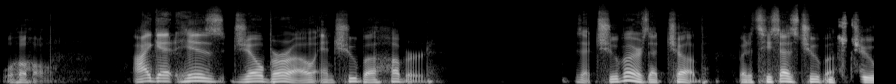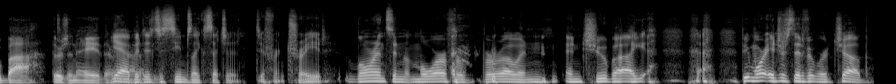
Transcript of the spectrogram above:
Whoa. I get his Joe Burrow and Chuba Hubbard. Is that Chuba or is that Chubb? But it's he says Chuba. It's Chuba. There's an A there. Yeah, but it be. just seems like such a different trade. Lawrence and Moore for Burrow and and Chuba. I'd be more interested if it were Chubb.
